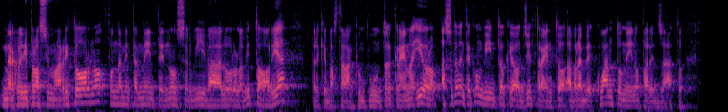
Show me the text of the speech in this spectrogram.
Mercoledì prossimo al ritorno, fondamentalmente non serviva a loro la vittoria, perché bastava anche un punto al Crema. Io ero assolutamente convinto che oggi il Trento avrebbe quantomeno pareggiato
